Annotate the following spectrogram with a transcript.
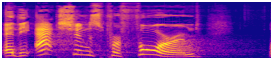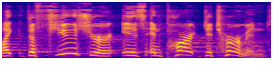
and the actions performed, like the future is in part determined.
